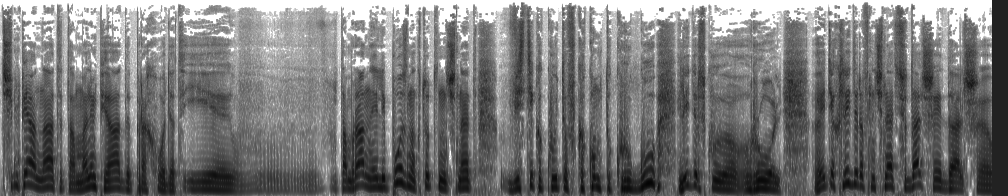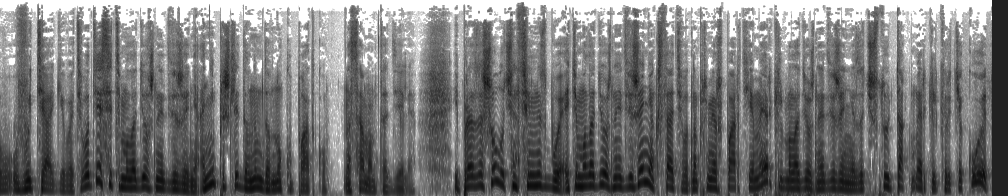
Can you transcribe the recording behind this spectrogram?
чемпионаты, там, олимпиады проходят, и там рано или поздно кто-то начинает вести какую-то в каком-то кругу лидерскую роль. Этих лидеров начинают все дальше и дальше вытягивать. Вот есть эти молодежные движения. Они пришли давным-давно к упадку на самом-то деле. И произошел очень сильный сбой. Эти молодежные движения, кстати, вот, например, в партии Меркель молодежное движение зачастую так Меркель критикует,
